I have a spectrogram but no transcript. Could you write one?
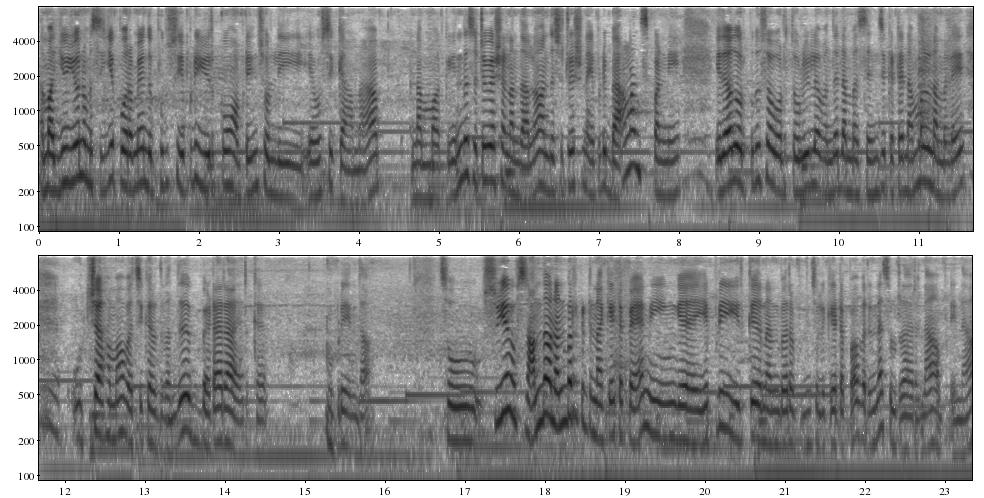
நம்ம ஐயோ நம்ம செய்ய போகிறோமே இந்த புதுசு எப்படி இருக்கும் அப்படின்னு சொல்லி யோசிக்காமல் நமக்கு எந்த சுச்சுவேஷன் இருந்தாலும் அந்த சுச்சுவேஷனை எப்படி பேலன்ஸ் பண்ணி ஏதாவது ஒரு புதுசாக ஒரு தொழிலை வந்து நம்ம செஞ்சுக்கிட்டு நம்மளை நம்மளே உற்சாகமாக வச்சுக்கிறது வந்து பெட்டராக இருக்கு. அப்படின்னு தான் ஸோ சுய அந்த நண்பர்கிட்ட நான் கேட்டப்பேன் நீ இங்கே எப்படி இருக்கு நண்பர்? அப்படின்னு சொல்லி கேட்டப்போ அவர் என்ன சொல்கிறாருன்னா அப்படின்னா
